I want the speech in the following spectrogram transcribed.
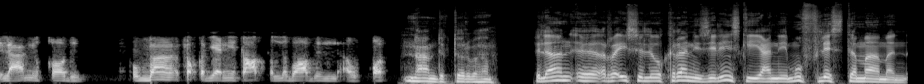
العام القادم ربما فقط يعني يتعطل لبعض الأوقات. نعم دكتور بهم. الآن آه، الرئيس الأوكراني زيلينسكي يعني مفلس تماما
